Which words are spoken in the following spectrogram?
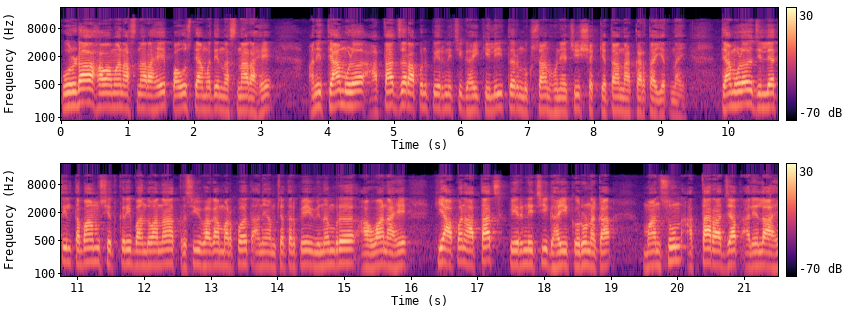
कोरडा हवामान असणार आहे पाऊस त्यामध्ये नसणार आहे. आणि त्यामुळं आता जर आपण पेरणीची घाई केली तर नुकसान होण्याची शक्यता नाकारता येत नाही. त्यामुळं जिल्ह्यातील तमाम शेतकरी बांधवांना कृषी विभागामार्फत आणि आमच्यातर्फे विनम्र आव्हान आहे की आपण आताच पेरणीची घाई करू नका. मान्सून आत्ता राज्यात आलेला आहे.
